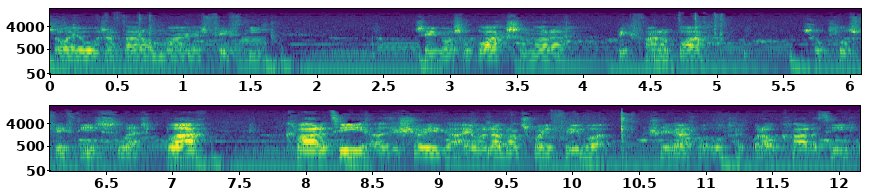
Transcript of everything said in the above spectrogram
so I always have that on minus 50. Same goes for black, so I'm not a big fan of black. So plus 50 is less black. Clarity, I'll just show you guys. I always have it on 23, but I'll show you guys what it looks like without clarity.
